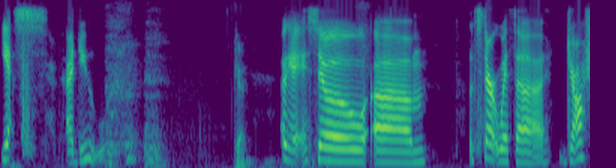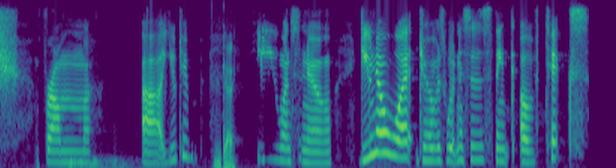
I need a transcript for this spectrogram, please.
Yes, I do. Okay. Okay, so um, let's start with uh, Josh from uh, YouTube. Okay. He wants to know Do you know what Jehovah's Witnesses think of ticks?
